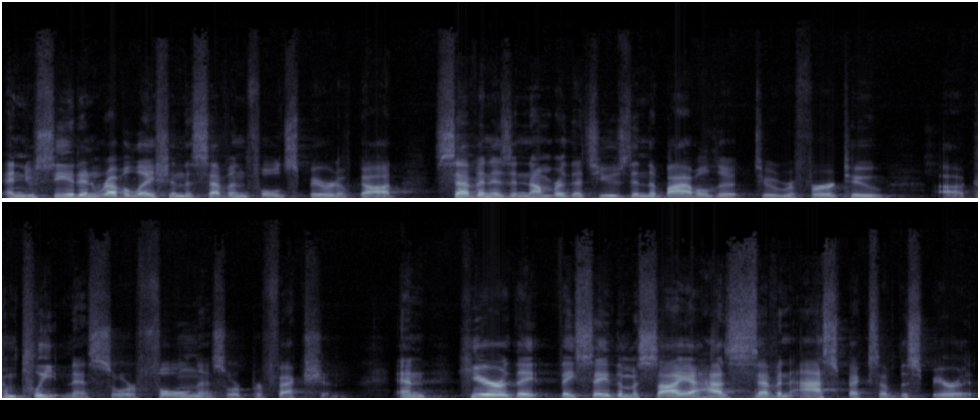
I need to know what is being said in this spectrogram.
and you see it in Revelation, the sevenfold Spirit of God. Seven is a number that's used in the Bible to, to refer to uh, completeness or fullness or perfection. And here they, they say the Messiah has seven aspects of the Spirit.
